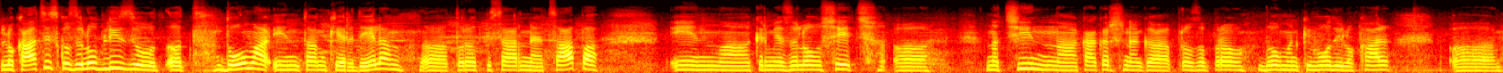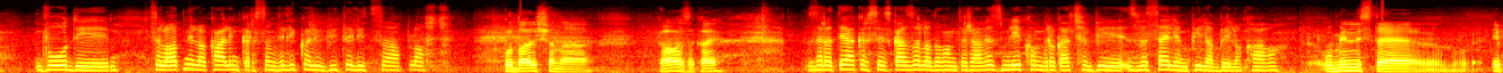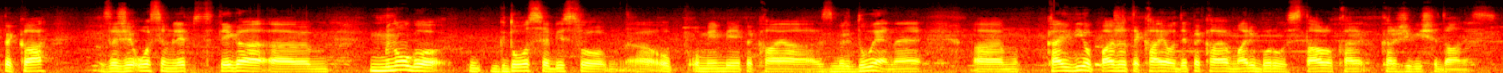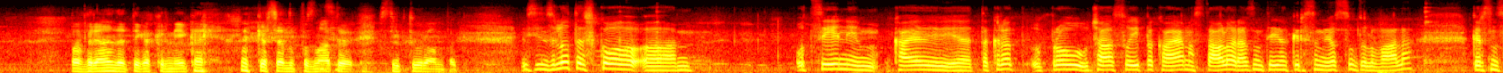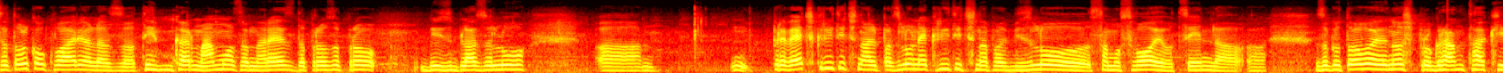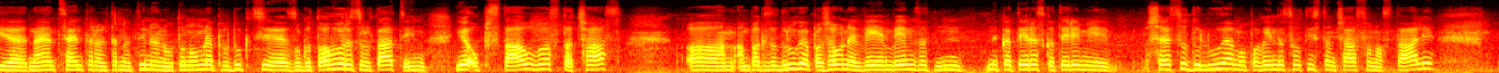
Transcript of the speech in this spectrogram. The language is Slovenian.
lokacijsko zelo blizu od doma in tam, kjer delam, uh, torej od pisarne Capa. In uh, ker mi je zelo všeč. Uh, način, na kakršnega pravzaprav domen, ki vodi lokal, uh, vodi celotni lokal in ker sem velika ljubiteljica plošč. Podaljšana kava, zakaj? Zaradi tega, ker se je izkazalo, da imam težave z mlekom, drugače bi z veseljem pila belo kavo. Umenili ste EPK, za že 8 let od tega. Um, mnogo kdo se v bistvu uh, ob omembi EPK-ja zmrduje. Ne? Um, kaj vi opažate, kaj je od DPK-ja v Mariboru ostalo, kar, kar živi še danes? Pa verjamem, da je tega kar nekaj, ker se poznate strukturo. Ampak... Mislim, zelo težko um, ocenim, kaj je takrat v času IPK-ja nastalo, razen tega, ker sem jaz sodelovala, ker sem se toliko ukvarjala z tem, kar imamo za nares, da pravzaprav bi bila zelo. Um, preveč kritična ali pa zelo nekritična, pa bi zelo samo svoje ocenila. Eh, zagotovo je naš program ta, ki je ne, center alternativne in avtonomne produkcije, zagotovo rezultat in je obstal v ta čas. Um, ampak za druge pa žal ne vem, vem za nekatere, s katerimi še sodelujemo, pa vem, da so v tistem času nastali.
